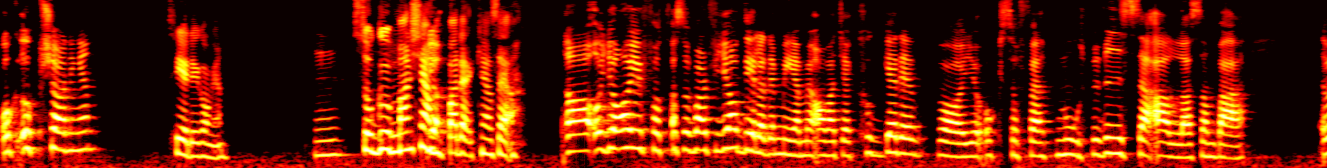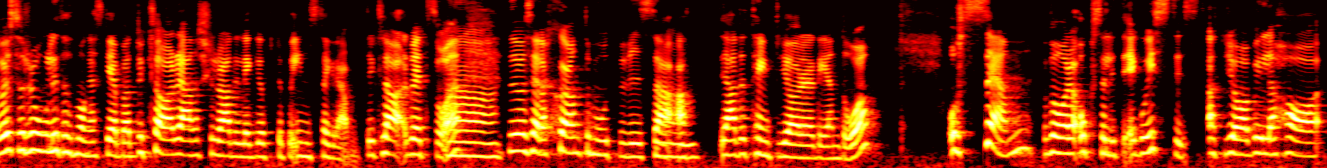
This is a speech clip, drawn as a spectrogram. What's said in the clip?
Och uppkörningen? Tredje gången. Mm. Så gumman kämpade kan jag säga. Ja, och jag har ju fått, alltså varför jag delade med mig av att jag kuggade var ju också för att motbevisa alla som bara det var ju så roligt att många skrev bara du klarar det annars skulle du aldrig lägga upp det på Instagram. Du, klar, du vet så. Ja. Det var så jävla skönt att motbevisa att jag hade tänkt att göra det ändå. Och sen var det också lite egoistiskt att jag ville ha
